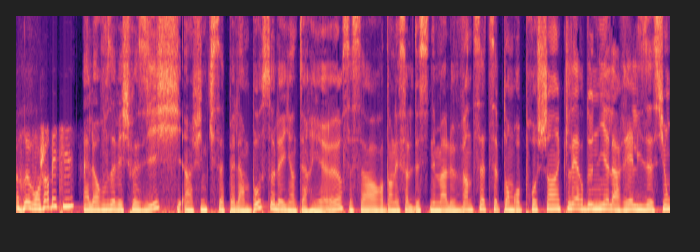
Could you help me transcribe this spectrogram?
Rebonjour Betty. Alors vous avez choisi un film qui s'appelle Un beau soleil intérieur. Ça sort dans les salles de cinéma le 27 septembre prochain. Claire Denis à la réalisation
